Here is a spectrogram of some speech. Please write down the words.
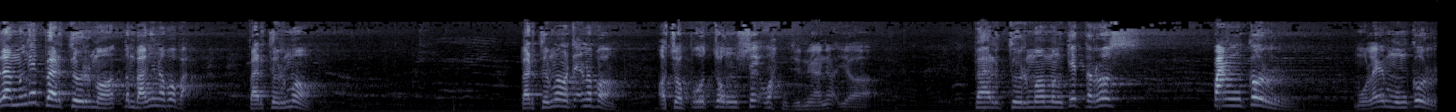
Lah mengke bar durma tembangin apa Pak? Bar durma. Bar durma napa? aja pucung sik wah jenengane ya bar durma mengke terus pangkur mulai mungkur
